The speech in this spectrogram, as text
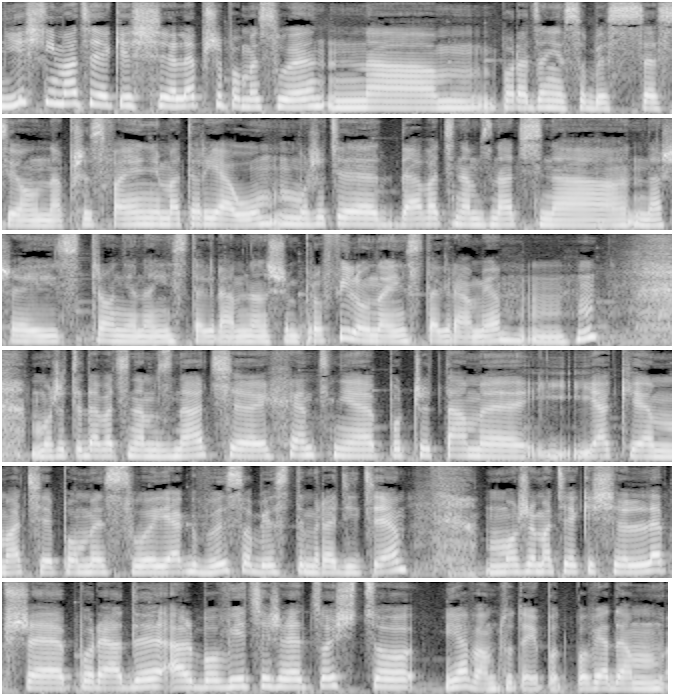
jeśli macie jakieś lepsze pomysły na poradzenie sobie z sesją, na przyswajanie materiału, możecie dawać nam znać na naszej stronie na Instagramie, na naszym profilu na Instagramie. Mhm. Możecie dawać nam znać, e, chętnie poczytamy, jakie macie pomysły, jak wy sobie z tym radzicie. Może macie jakieś lepsze porady, albo wiecie, że coś, co ja wam tutaj podpowiadam,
